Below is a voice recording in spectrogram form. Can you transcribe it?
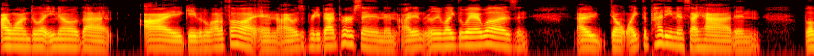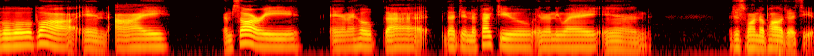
I wanted to let you know that I gave it a lot of thought and I was a pretty bad person and I didn't really like the way I was and I don't like the pettiness I had and blah blah blah blah blah and I am sorry and I hope that that didn't affect you in any way and I just wanted to apologize to you.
